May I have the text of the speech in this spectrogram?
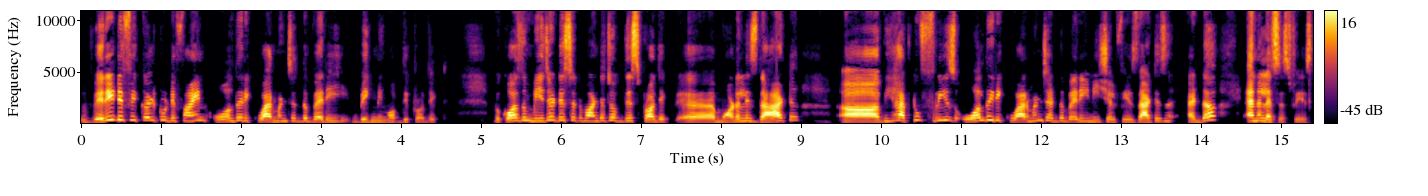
very difficult to define all the requirements at the very beginning of the project because the major disadvantage of this project uh, model is that uh, we have to freeze all the requirements at the very initial phase that is at the analysis phase.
